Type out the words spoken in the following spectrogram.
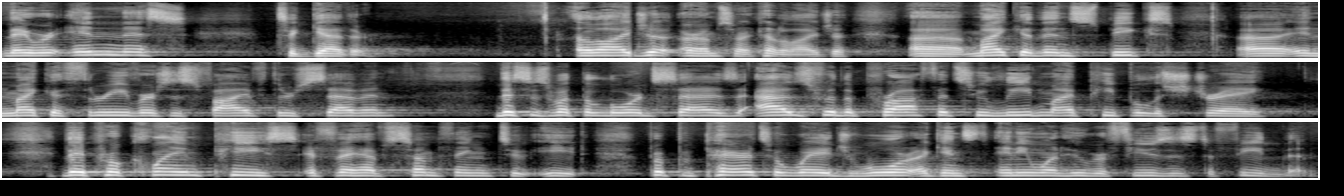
they were in this together. Elijah, or I'm sorry, not Elijah. Uh, Micah then speaks uh, in Micah 3, verses 5 through 7. This is what the Lord says As for the prophets who lead my people astray, they proclaim peace if they have something to eat, but prepare to wage war against anyone who refuses to feed them.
